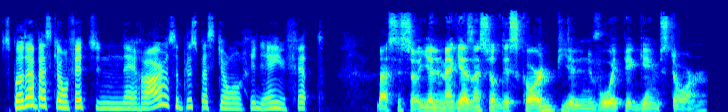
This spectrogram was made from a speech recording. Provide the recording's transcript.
c'est pas tant parce qu'ils ont fait une erreur, c'est plus parce qu'ils ont rien fait. ben, c'est ça. Il y a le magasin sur Discord, puis il y a le nouveau Epic Game Store.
